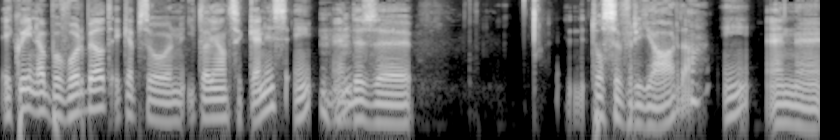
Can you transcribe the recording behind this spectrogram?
ik weet nou bijvoorbeeld, ik heb zo'n Italiaanse kennis, hè, Mhm. en dus, eh, het was zijn verjaardag, hè, en eh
